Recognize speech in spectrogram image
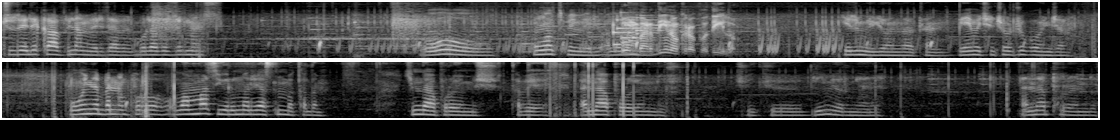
350k falan verir tabi. Burada gözükmez. Oo, 16 bin veriyor. Alalım. Bombardino crocodilo. 20 milyon zaten. Benim için çocuk oyuncağı. Bu oyunda benden pro olan varsa yorumlara yazsın bakalım. Kim daha proymuş? Tabi ben daha proyumdur. Çünkü bilmiyorum yani. Ben daha proyumdur.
